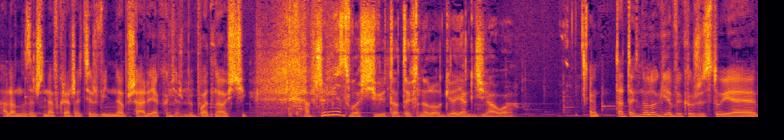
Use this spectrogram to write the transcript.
ale ona zaczyna wkraczać też w inne obszary, jak chociażby płatności. A czym jest właściwie ta technologia? Jak działa? Ta technologia wykorzystuje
